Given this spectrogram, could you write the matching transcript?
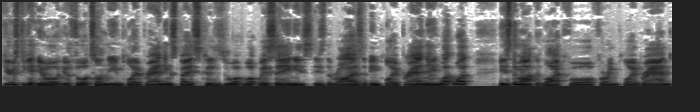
curious to get your, your thoughts on the employer branding space because what, what we're seeing is is the rise of employer branding. What what is the market like for for employer brand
